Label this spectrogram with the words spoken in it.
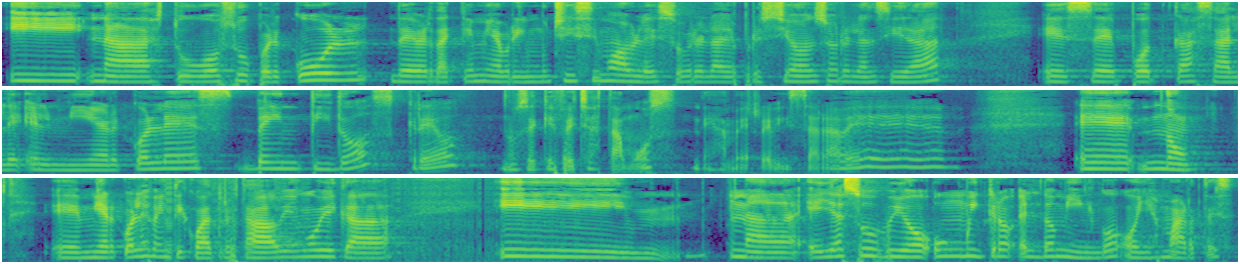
Y nada, estuvo súper cool, de verdad que me abrí muchísimo, hablé sobre la depresión, sobre la ansiedad. Ese podcast sale el miércoles 22, creo. No sé qué fecha estamos. Déjame revisar a ver. Eh, no, eh, miércoles 24, estaba bien ubicada. Y nada, ella subió un micro el domingo, hoy es martes,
